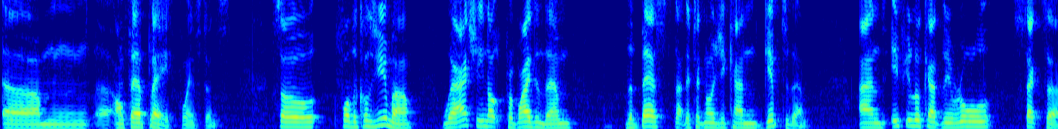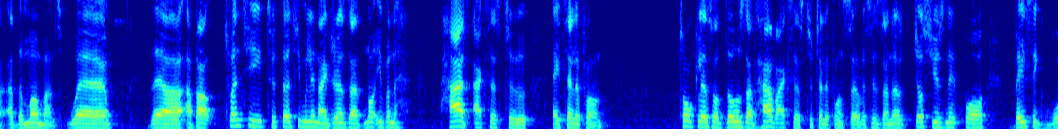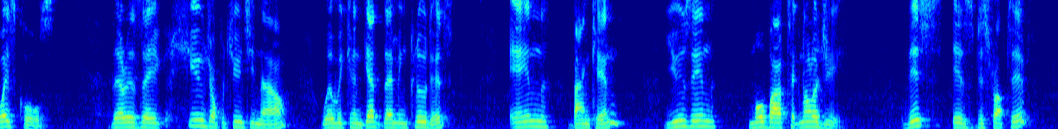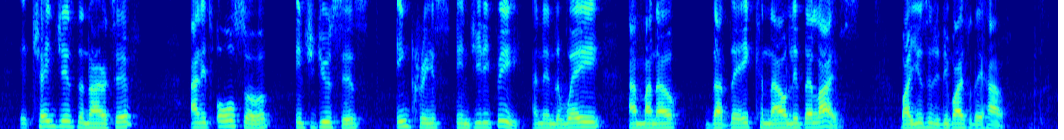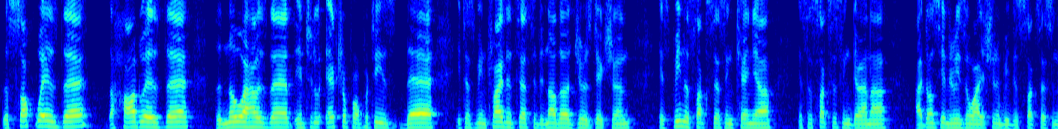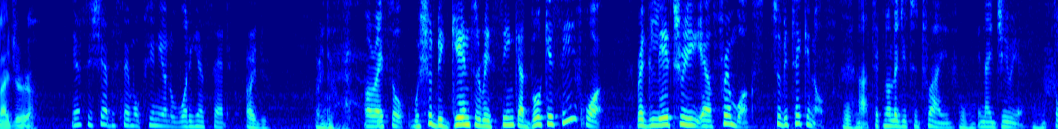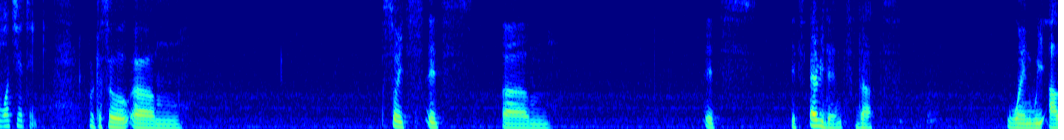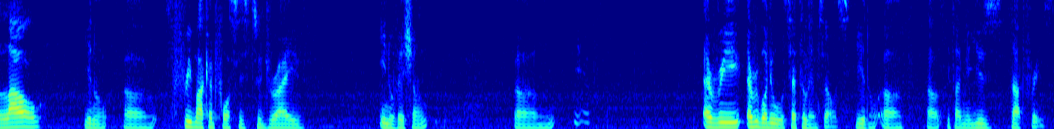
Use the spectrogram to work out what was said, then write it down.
um, uh, unfair play, for instance. So for the consumer, we're actually not providing them the best that the technology can give to them. And if you look at the rural sector at the moment, where there are about 20 to 30 million Nigerians that have not even had access to a telephone. Talk less of those that have access to telephone services and are just using it for basic voice calls. There is a huge opportunity now where we can get them included in banking using mobile technology. This is disruptive, it changes the narrative, and it also introduces increase in GDP and in the way and manner that they can now live their lives by using the device that they have. The software is there, the hardware is there, the know-how is there, the intellectual property is there. It has been tried and tested in other jurisdictions. It's been a success in Kenya. It's a success in Ghana. I don't see any reason why it shouldn't be the success in Nigeria. Yes, you share the same opinion of what he has said. I do. I do. All right, so we should begin to rethink advocacy for regulatory uh, frameworks to be taken off, mm -hmm. uh, technology to thrive mm -hmm. in Nigeria. Mm -hmm. So what's your take? Okay, so um, so it's it's um, it's it's evident that when we allow, you know, uh, free market forces to drive innovation, um, every everybody will settle themselves. You know, uh, uh, if I may use that phrase.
